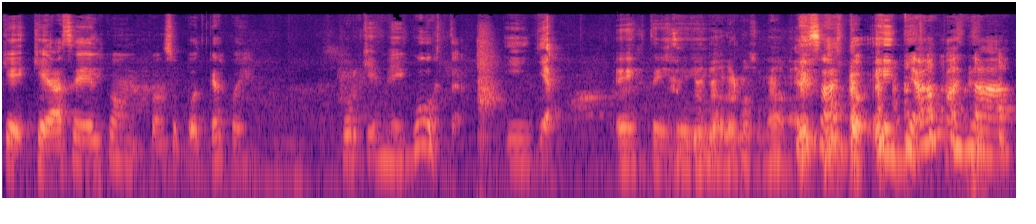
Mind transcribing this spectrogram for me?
que, que hace él con, con su podcast, pues, porque me gusta y ya. Este, no tengo que darle razones a nadie. Exacto, y ya, más nada.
